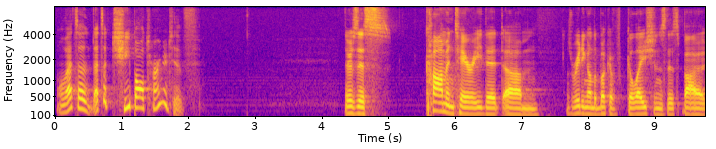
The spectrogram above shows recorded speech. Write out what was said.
Well, that's a, that's a cheap alternative. There's this commentary that um, I was reading on the book of Galatians that's by a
